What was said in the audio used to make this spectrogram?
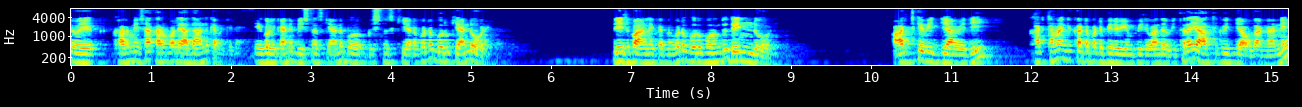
ඔය කර්මේශා කර්මඵලය අදාන්න කැමති නැහැ. ඒගොල්ලෝ කියන්නේ බිස්නස් කියන්නේ බිස්නස් කියනකොට බොරු කියන්න ඕනේ. දේශපාලනය කරනකොට බොරු පොරොන්දු දෙන්න ඕනේ. ආර්ථික විද්‍යාවේදී තමන්ගේ කටපට පිරවීම පිළිබඳව විතරයි ආර්ථික විද්‍යාව උගන්වන්නේ.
